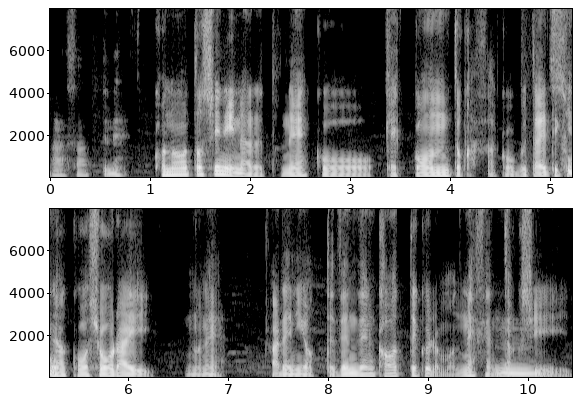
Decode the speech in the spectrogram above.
荒さってね。この年になるとね、こう、結婚とかさ、こう具体的なこう将来のね、あれによって全然変わってくるもんね、選択肢。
